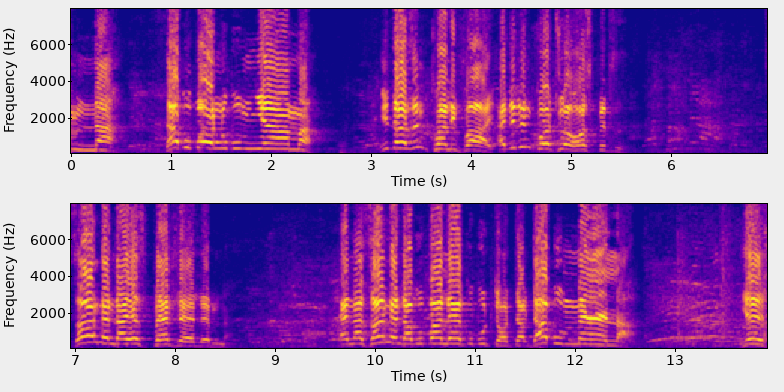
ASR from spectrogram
mna ndoluka it doesn't qualify. I didn't go to a hospital. Zange ndaye esibhedlele mna. And azange ndabubaleka ubudoda. Ndabumela. Yes.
